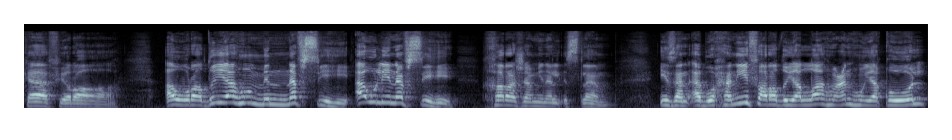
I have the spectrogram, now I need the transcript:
كافرا. أو رضيه من نفسه أو لنفسه خرج من الإسلام. اذا أبو حنيفة رضي الله عنه يقول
